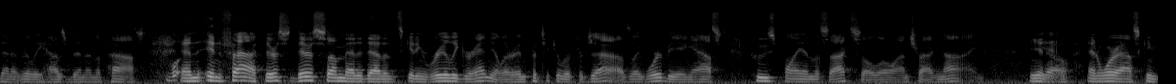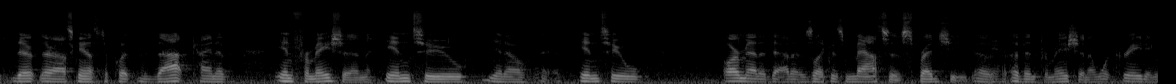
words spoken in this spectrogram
than it really has been in the past. Wha- And in fact, there's there's some metadata that's getting really granular, in particular for jazz. Like we're being asked who's playing the sax solo on track nine you Yeah. know, and we're asking, they're, they're asking us to put that kind of information into, you know, into our metadata is like this massive spreadsheet of, Yeah. of information, and we're creating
